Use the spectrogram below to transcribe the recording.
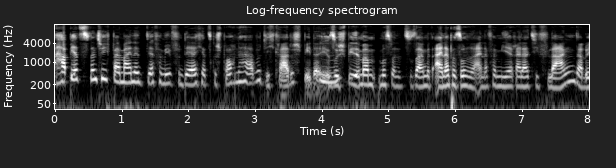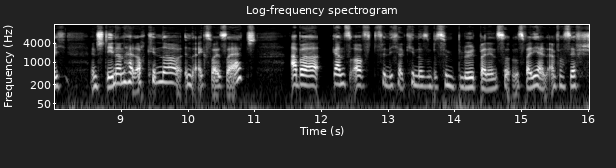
habe jetzt natürlich bei meiner, der Familie, von der ich jetzt gesprochen habe, die ich gerade spiele, Mhm. also ich spiele immer, muss man dazu sagen, mit einer Person in einer Familie relativ lang. Dadurch entstehen dann halt auch Kinder in XYZ. Aber ganz oft finde ich halt Kinder so ein bisschen blöd bei den Sims, weil die halt einfach sehr viel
